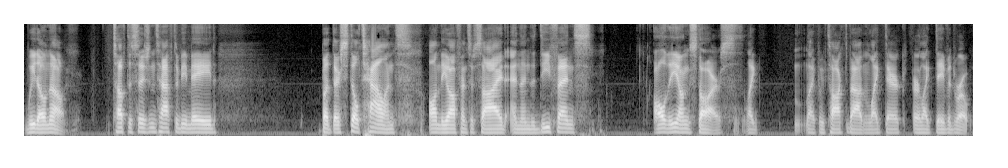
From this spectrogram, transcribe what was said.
We don't know. Tough decisions have to be made, but there's still talent on the offensive side, and then the defense, all the young stars like like we've talked about, and like Derek or like David wrote,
